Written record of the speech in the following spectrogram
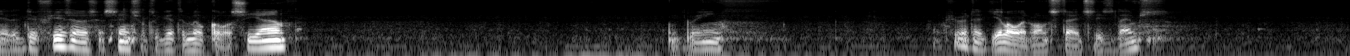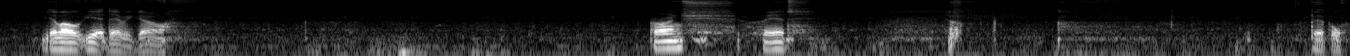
Yeah, the diffuser is essential to get the milk color cyan. Green. I'm sure it had yellow at one stage, these lamps. Yellow, yeah, there we go. Orange, red. Purple.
